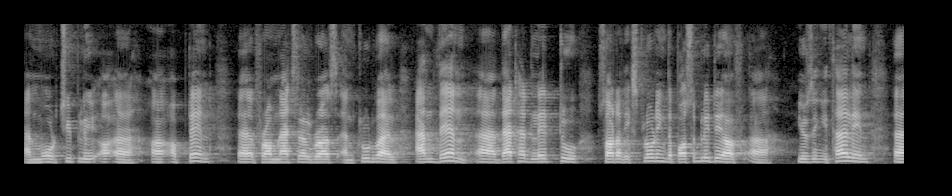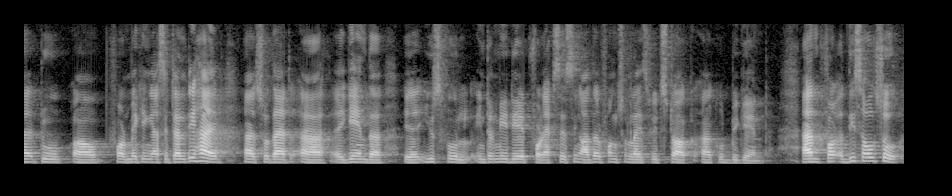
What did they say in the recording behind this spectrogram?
and more cheaply obtained from natural gas and crude oil and then that had led to sort of exploring the possibility of using ethylene uh, to uh, for making acetaldehyde. Uh, so, that again the useful intermediate for accessing other functionalized feedstock could be gained. And for this also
